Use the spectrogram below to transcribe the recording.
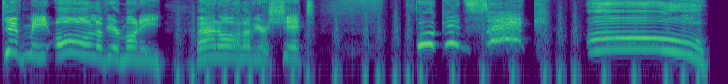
Give me all of your money and all of your shit. Fucking sick. Oh,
